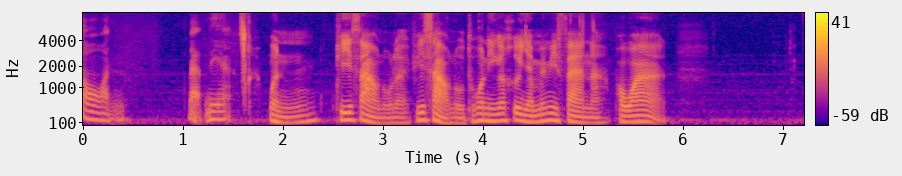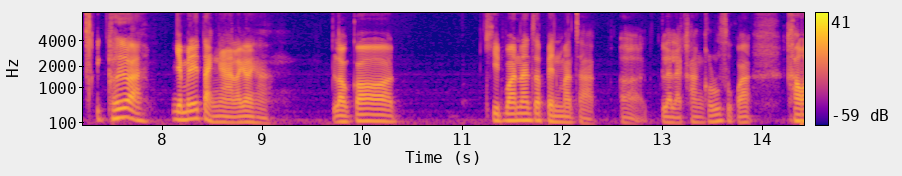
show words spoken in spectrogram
ซ้อนแบบเนี้ยเหมือนพี่สาวหนูเลย พี่สาวหนูทุกวันนี้ก็คือยังไม่มีแฟนนะเพราะว่าคือยังไม่ได้แต่งงานแล้วกันค่ะ แล้วก็คิดว่าน่าจะเป็นมาจาก หลาย ๆ ครั้งเขารู้สึกว่าเขา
